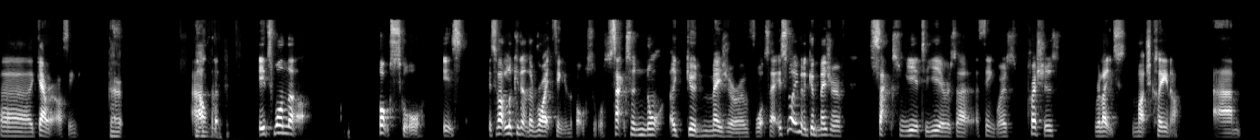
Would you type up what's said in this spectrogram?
uh Garrett, I think. Garrett. Um, it's one that box score. It's it's about looking at the right thing in the box score. Sacks are not a good measure of what's that. It's not even a good measure of sacks from year to year as a, a thing. Whereas pressures relates much cleaner. Um,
